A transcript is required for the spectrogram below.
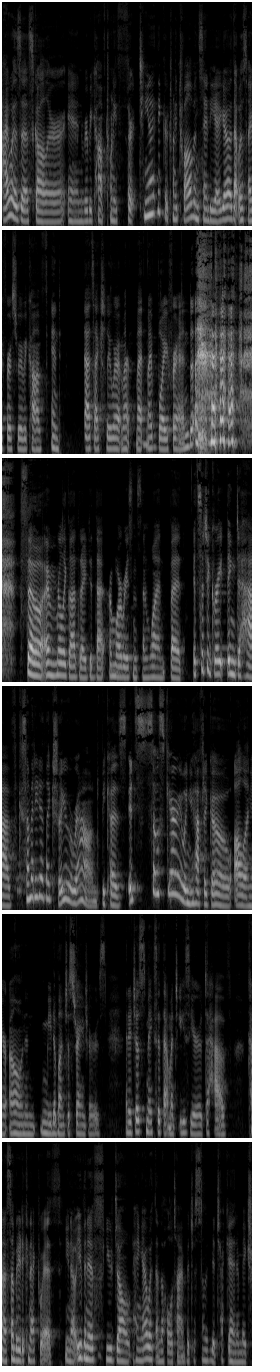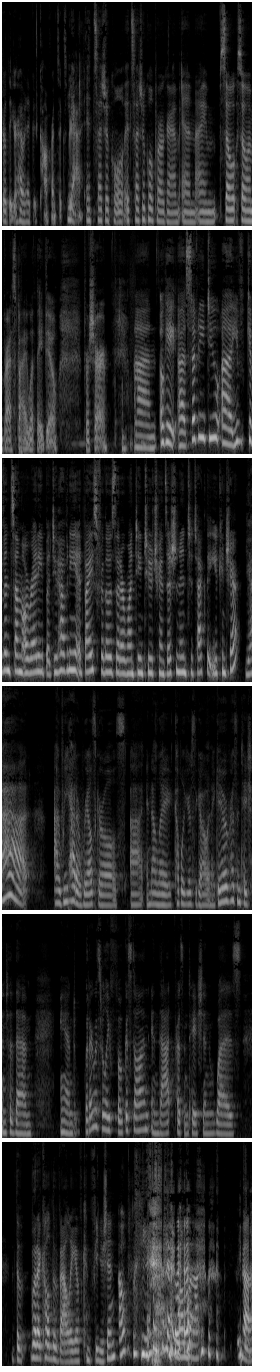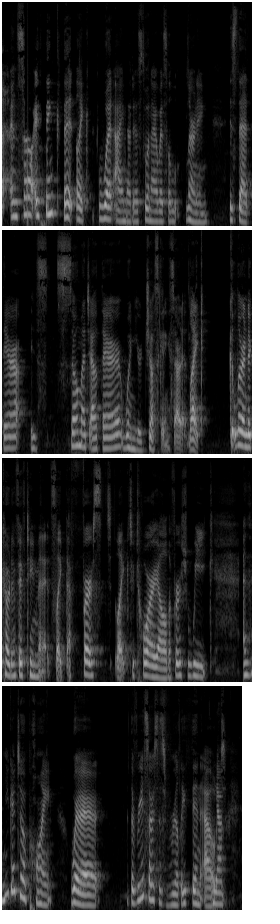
I was a scholar in RubyConf 2013, I think, or 2012 in San Diego. That was my first RubyConf, and that's actually where I met, met my boyfriend. so I'm really glad that I did that for more reasons than one. But it's such a great thing to have somebody to like show you around because it's so scary when you have to go all on your own and meet a bunch of strangers. And it just makes it that much easier to have kind of somebody to connect with, you know, even if you don't hang out with them the whole time, but just somebody to check in and make sure that you're having a good conference experience. Yeah, it's such a cool, it's such a cool program. And I'm so, so impressed by what they do for sure. Mm-hmm. Um, okay, uh, Stephanie, do uh, you've given some already, but do you have any advice for those that are wanting to transition into tech that you can share? Yeah. Uh, we had a Rails Girls uh, in LA a couple years ago, and I gave a presentation to them and what I was really focused on in that presentation was the what I called the valley of confusion. Oh, yeah, I love that. yeah, and so I think that like what I noticed when I was learning is that there is so much out there when you're just getting started. Like learn to code in 15 minutes, like that first like tutorial, the first week. And then you get to a point where the resources really thin out. Yeah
